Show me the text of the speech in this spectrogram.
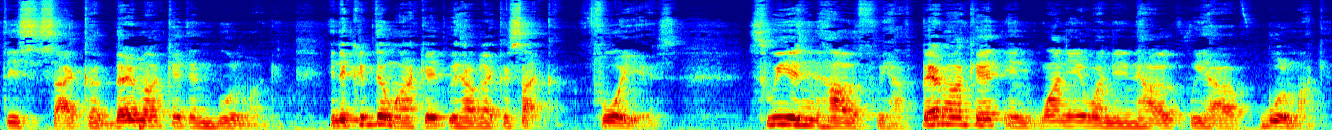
this cycle, bear market and bull market. In the crypto market, we have like a cycle, four years. Three years and a half, we have bear market. In one year, one year and a half, we have bull market.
